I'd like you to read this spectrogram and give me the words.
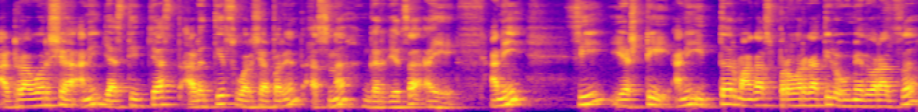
अठरा वर्ष आणि जास्तीत जास्त अडतीस वर्षापर्यंत असणं गरजेचं आहे. आणि सी एस टी आणि इतर मागास प्रवर्गातील उमेदवाराचं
